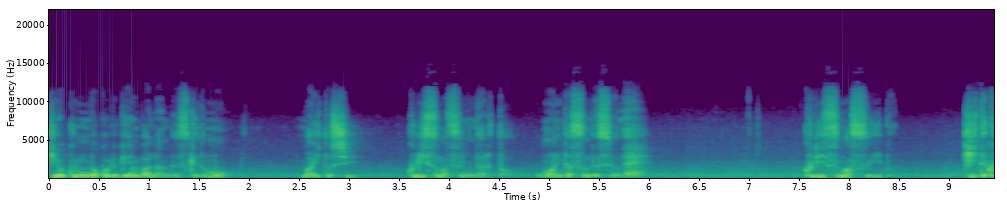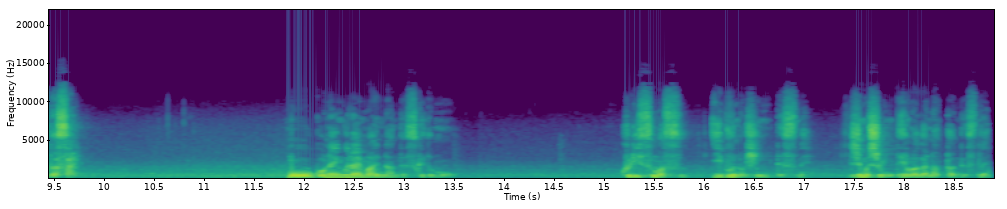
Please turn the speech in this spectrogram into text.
記憶に残る現場なんですけども毎年クリスマスになると思い出すんですよね。クリスマスイブ聞いてください。もう5年ぐらい前なんですけどもクリスマスイブの日にですね。事務所に電話が鳴ったんですね。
